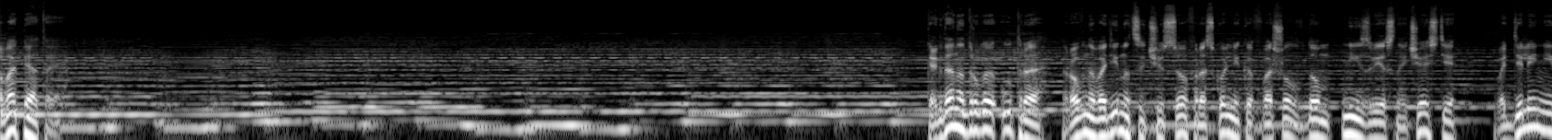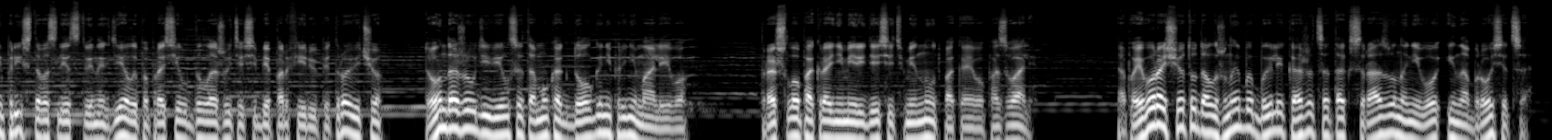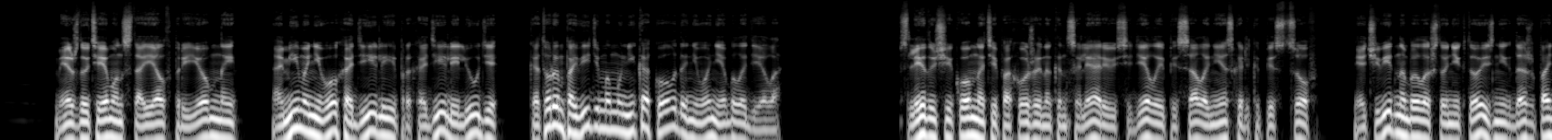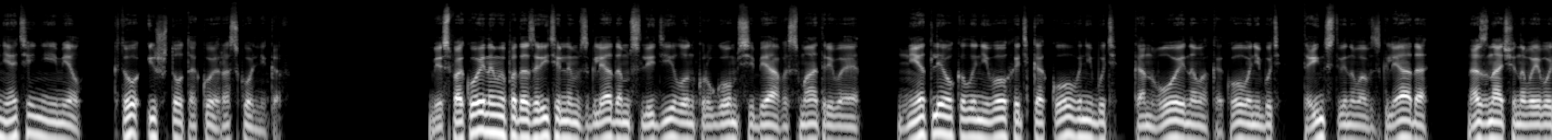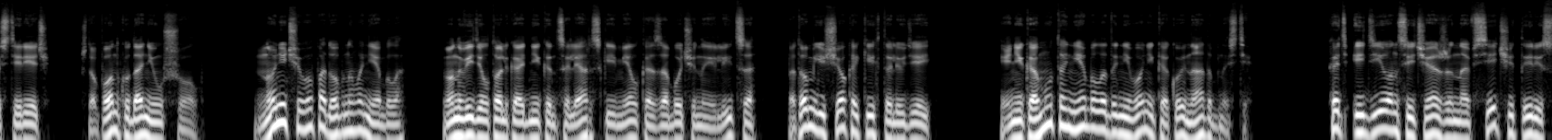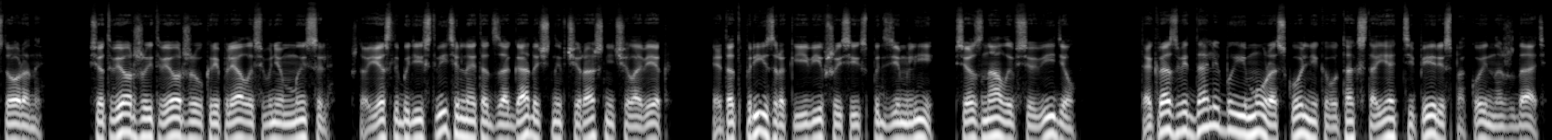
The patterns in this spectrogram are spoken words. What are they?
Глава пятая. Когда на другое утро, ровно в 11 часов, Раскольников вошел в дом неизвестной части, в отделении пристава следственных дел и попросил доложить о себе Порфирию Петровичу, то он даже удивился тому, как долго не принимали его. Прошло, по крайней мере, 10 минут, пока его позвали. А по его расчету должны бы были, кажется, так сразу на него и наброситься. Между тем он стоял в приемной, а мимо него ходили и проходили люди, которым, по-видимому, никакого до него не было дела. В следующей комнате, похожей на канцелярию, сидело и писало несколько песцов, и очевидно было, что никто из них даже понятия не имел, кто и что такое Раскольников. Беспокойным и подозрительным взглядом следил он кругом себя, высматривая, нет ли около него хоть какого-нибудь конвойного, какого-нибудь таинственного взгляда, назначенного его стеречь, чтоб он куда не ушел. Но ничего подобного не было. Он видел только одни канцелярские мелко озабоченные лица, потом еще каких-то людей, и никому-то не было до него никакой надобности. Хоть иди он сейчас же на все четыре стороны, все тверже и тверже укреплялась в нем мысль, что если бы действительно этот загадочный вчерашний человек — этот призрак, явившийся из-под земли, все знал и все видел. Так разве дали бы ему, Раскольникову, так стоять теперь и спокойно ждать?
